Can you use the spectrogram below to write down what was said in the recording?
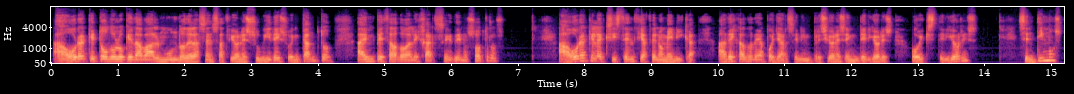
ahora que todo lo que daba al mundo de las sensaciones su vida y su encanto ha empezado a alejarse de nosotros, ahora que la existencia fenoménica ha dejado de apoyarse en impresiones interiores o exteriores, sentimos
